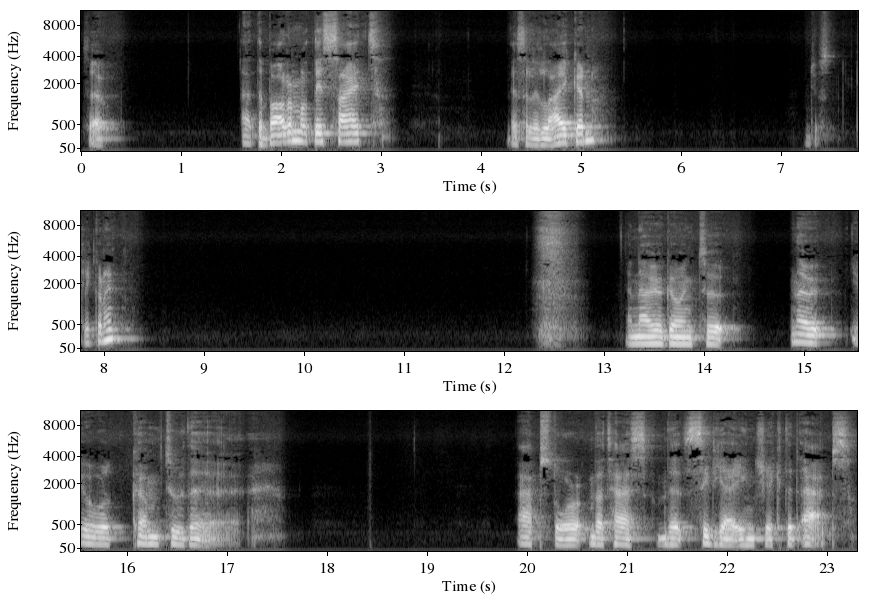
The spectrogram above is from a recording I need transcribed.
So, at the bottom of this site, there's a little icon just click on it. And now you're going to, now you will come to the app store that has the Cydia injected apps.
